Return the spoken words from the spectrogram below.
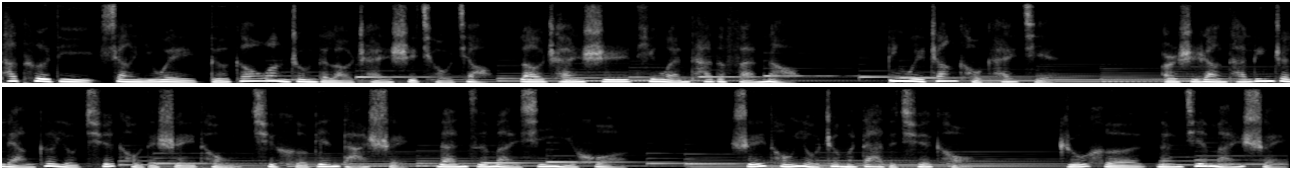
他特地向一位德高望重的老禅师求教。老禅师听完他的烦恼，并未张口开解，而是让他拎着两个有缺口的水桶去河边打水。男子满心疑惑，水桶有这么大的缺口，如何能接满水？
